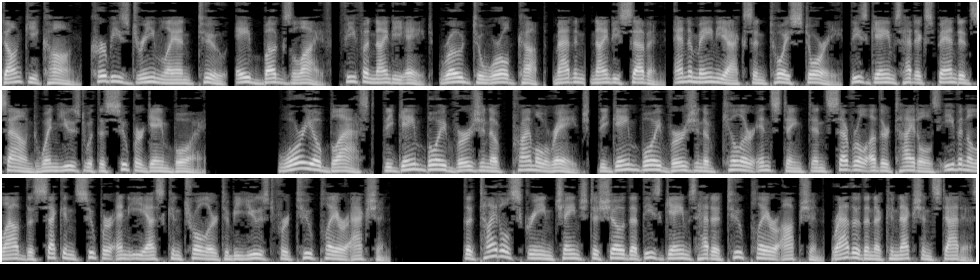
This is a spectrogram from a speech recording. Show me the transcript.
Donkey Kong, Kirby's Dream Land 2, A Bug's Life, FIFA 98, Road to World Cup, Madden 97, Animaniacs and Toy Story. These games had expanded sound when used with the Super Game Boy. Wario Blast, the Game Boy version of Primal Rage, the Game Boy version of Killer Instinct and several other titles even allowed the second Super NES controller to be used for two-player action. The title screen changed to show that these games had a two-player option, rather than a connection status.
